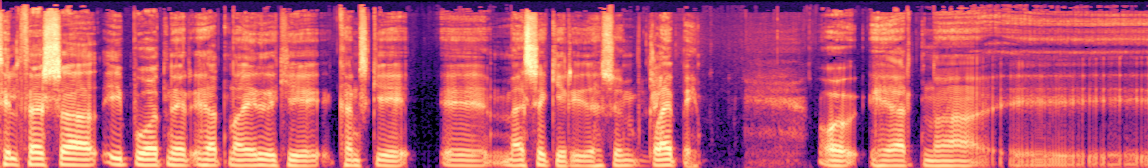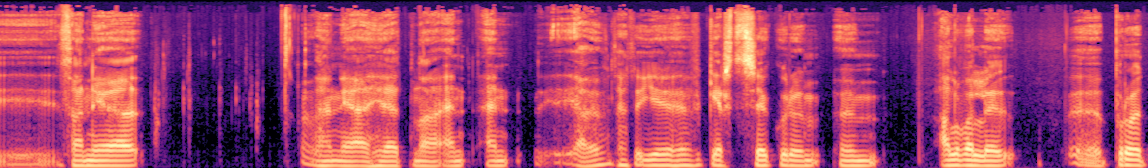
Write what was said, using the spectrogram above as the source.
til þess að íbúarnir hérna er ekki kannski e, meðsegir í þessum glæpi. Og hérna e, þannig að þannig að hérna en, en já, þetta ég hef gerst segur um, um alvarleg e, brot,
